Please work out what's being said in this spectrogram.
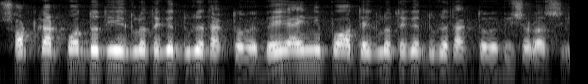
শর্টকাট পদ্ধতি এগুলো থেকে দূরে থাকতে হবে, বেআইনি পথ এগুলো থেকে দূরে থাকতে হবে বিশ্বরাশি।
